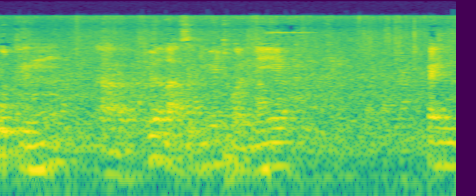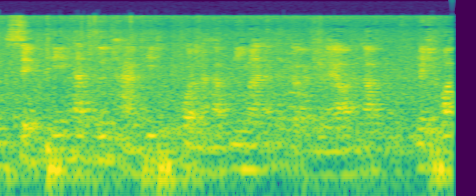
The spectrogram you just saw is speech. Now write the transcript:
พูดถึงเเรื่องหลักสิทธิมนุษยชนนี้ เป็นสิทธิขั้นพื้นฐานที่ทุกคนนะครับ มีมาตั้งแต่เกิดอยู่แล้วนะครับโดยเฉพาะ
